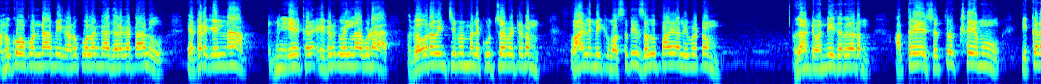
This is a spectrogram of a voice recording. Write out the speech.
అనుకోకుండా మీకు అనుకూలంగా జరగటాలు. ఎక్కడికి వెళ్ళినా ఎక్కడ ఎక్కడికి వెళ్ళినా కూడా గౌరవించి మిమ్మల్ని కూర్చోబెట్టడం వాళ్ళని మీకు వసతి సదుపాయాలు ఇవ్వటం ఇలాంటివన్నీ జరగడం. అత్రే శత్రుక్షయము. ఇక్కడ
